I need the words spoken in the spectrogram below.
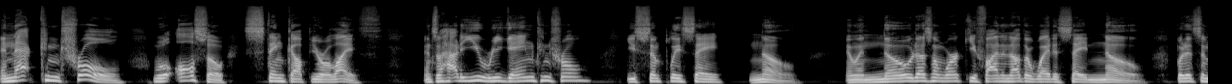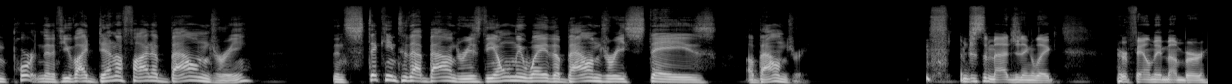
And that control will also stink up your life. And so, how do you regain control? You simply say no. And when no doesn't work, you find another way to say no. But it's important that if you've identified a boundary, then sticking to that boundary is the only way the boundary stays a boundary. I'm just imagining like her family member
